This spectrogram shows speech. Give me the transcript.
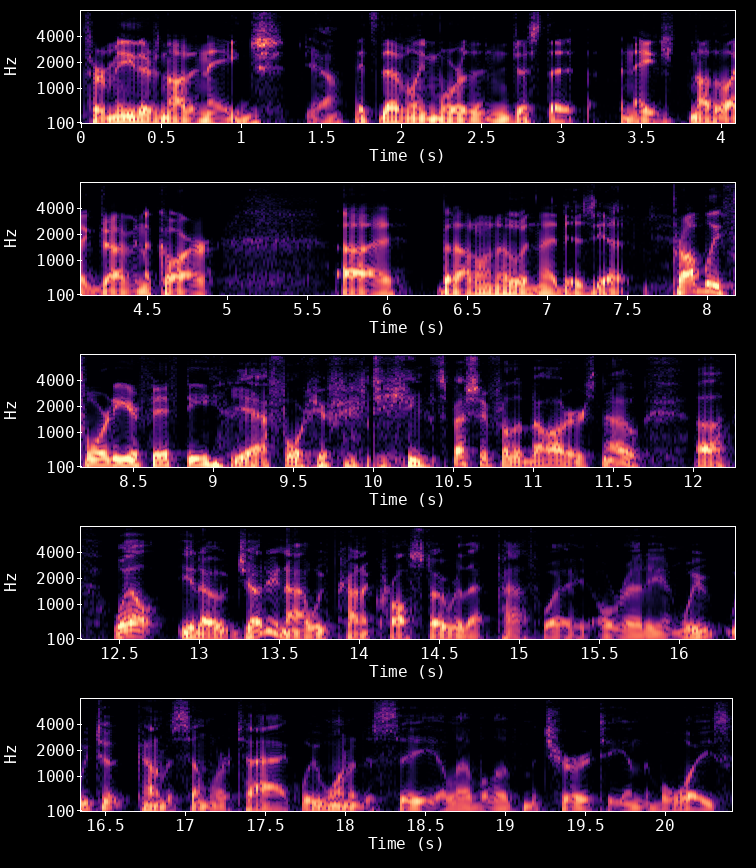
for me, there's not an age. Yeah, it's definitely more than just a, an age. Not like driving a car. Uh, but I don't know when that is yet. Probably 40 or 50. Yeah, 40 or 50, especially for the daughters. No. Uh, well, you know, Jody and I, we've kind of crossed over that pathway already, and we, we took kind of a similar tack. We wanted to see a level of maturity in the boys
